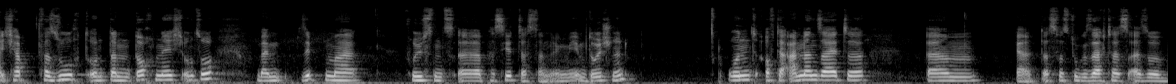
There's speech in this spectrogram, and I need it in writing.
ich habe versucht und dann doch nicht und so. Und beim siebten Mal frühestens äh, passiert das dann irgendwie im Durchschnitt. Und auf der anderen Seite, ähm, ja, das, was du gesagt hast, also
